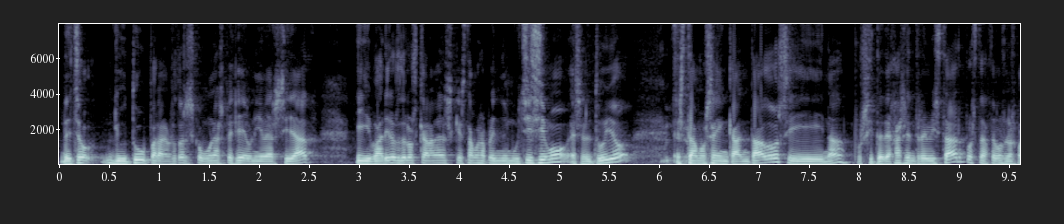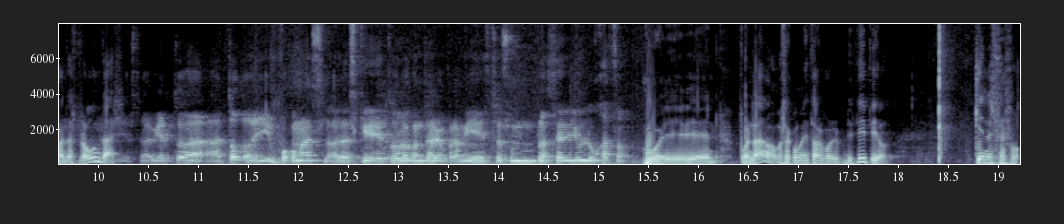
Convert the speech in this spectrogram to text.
De hecho, YouTube para nosotros es como una especie de universidad y varios de los canales que estamos aprendiendo muchísimo es el tuyo. Estamos encantados y nada, pues si te dejas entrevistar, pues te hacemos unas cuantas preguntas. Estoy abierto a, a todo y un poco más. La verdad es que todo lo contrario, para mí esto es un placer y un lujazo. Muy bien. Pues nada, vamos a comenzar por el principio. ¿Quién es Fefo?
